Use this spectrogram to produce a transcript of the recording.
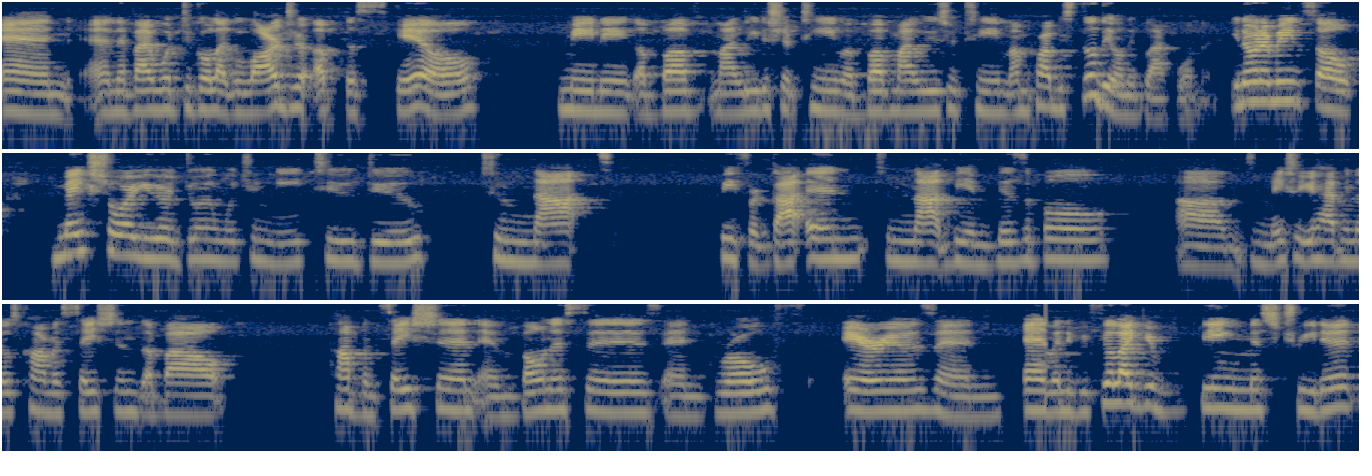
And and if I were to go like larger up the scale, meaning above my leadership team, above my leadership team, I'm probably still the only black woman. You know what I mean? So make sure you're doing what you need to do to not be forgotten, to not be invisible, um, to make sure you're having those conversations about compensation and bonuses and growth areas. And and if you feel like you're being mistreated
